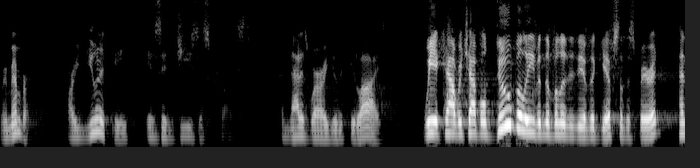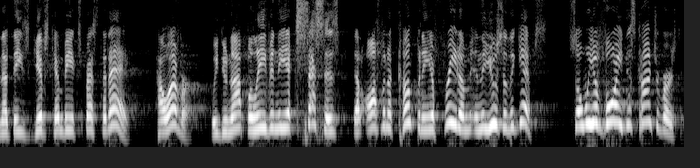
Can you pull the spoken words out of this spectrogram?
Remember, our unity is in Jesus Christ, and that is where our unity lies. We at Calvary Chapel do believe in the validity of the gifts of the Spirit and that these gifts can be expressed today. However, we do not believe in the excesses that often accompany a freedom in the use of the gifts. So we avoid this controversy.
